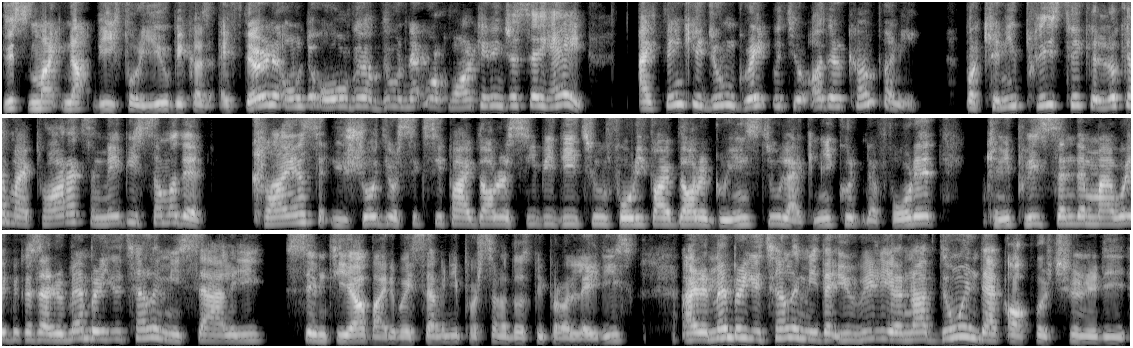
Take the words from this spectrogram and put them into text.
this might not be for you because if they're on the old way of doing network marketing, just say, hey, I think you're doing great with your other company, but can you please take a look at my products and maybe some of the clients that you showed your $65 CBD to, $45 greens to, like me, couldn't afford it. Can you please send them my way? Because I remember you telling me, Sally, Cynthia, by the way, 70% of those people are ladies. I remember you telling me that you really are not doing that opportunity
